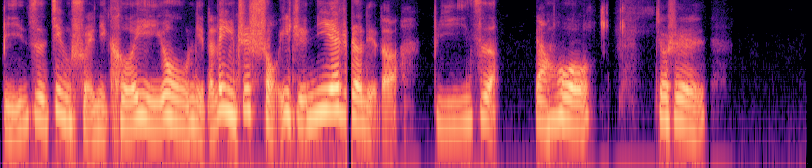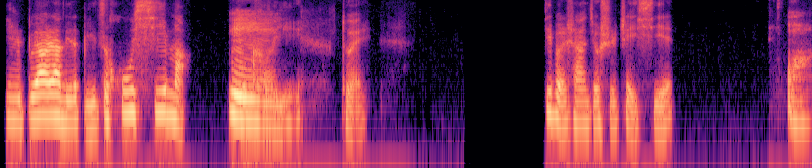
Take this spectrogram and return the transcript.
鼻子进水，你可以用你的另一只手一直捏着你的鼻子，然后就是你不要让你的鼻子呼吸嘛，就可以。对。基本上就是这些，哇，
